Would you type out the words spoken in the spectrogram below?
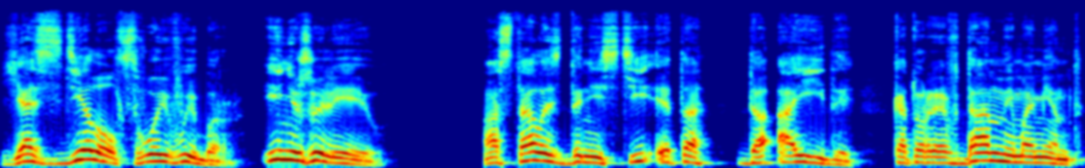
Я сделал свой выбор и не жалею. Осталось донести это до Аиды, которая в данный момент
